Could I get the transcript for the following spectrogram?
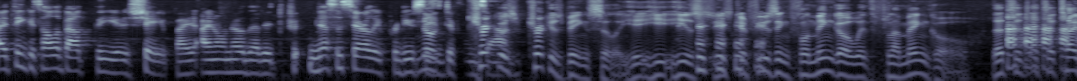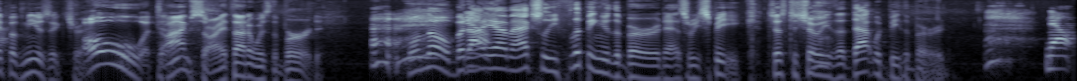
I think it's all about the uh, shape. I, I don't know that it necessarily produces No, a different Tric sound. was Tric is being silly. He he he is he's confusing flamingo with flamenco. That's a, that's a type of music Tric. Oh, I'm sorry. I thought it was the bird. Well, no, but I am actually flipping you the bird as we speak, just to show you that that would be the bird. Now,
